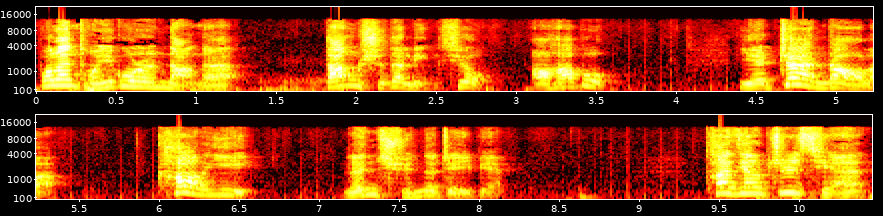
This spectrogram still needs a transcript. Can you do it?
波兰统一工人党的当时的领袖奥哈布，也站到了抗议人群的这一边。他将之前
